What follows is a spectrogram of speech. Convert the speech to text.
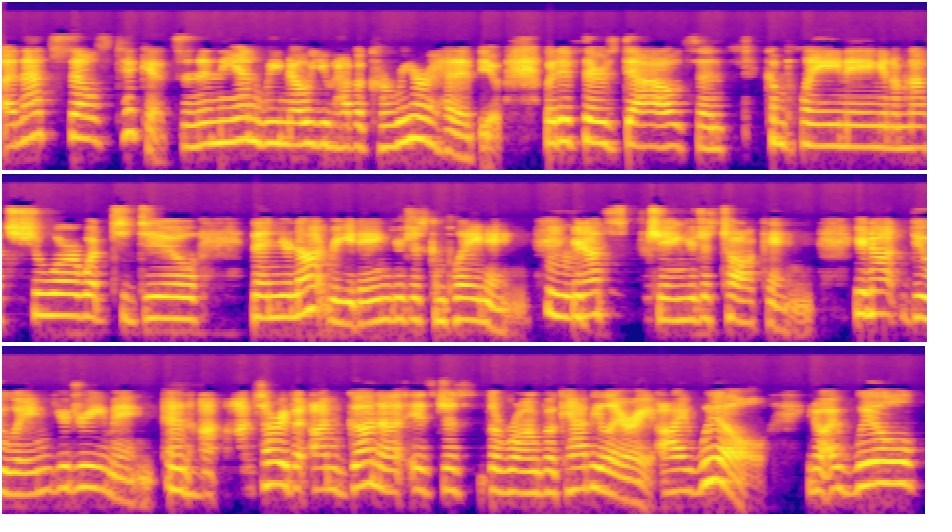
And that sells tickets. And in the end we know you have a career ahead of you. But if there's doubts and complaining and i'm not sure what to do then you're not reading. You're just complaining. Mm-hmm. you're not searching. You're just talking. You're not doing. You're dreaming. Mm-hmm. and I, i'm sorry but i'm gonna is just the wrong vocabulary. I will you know i will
